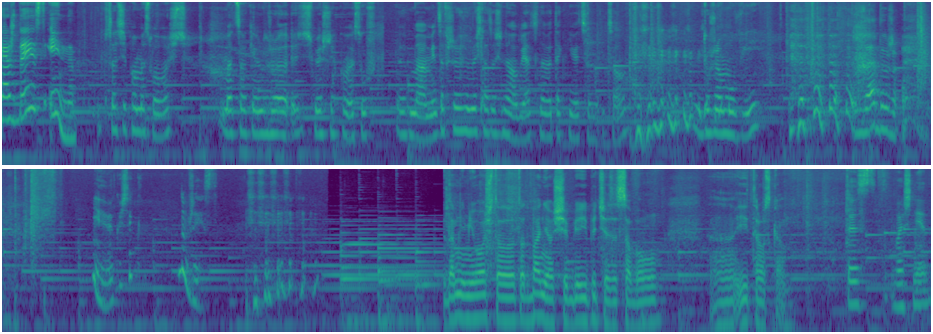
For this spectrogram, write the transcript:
każde jest inne. Psacie pomysłowość. Ma całkiem dużo śmiesznych pomysłów w mamie. Zawsze wymyśla coś na obiad, nawet jak nie wiecie co. Dużo mówi. Za dużo. Nie wiem, jakoś tak dobrze jest. Dla mnie miłość to, to dbanie o siebie i bycie ze sobą e, i troska. To jest właśnie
